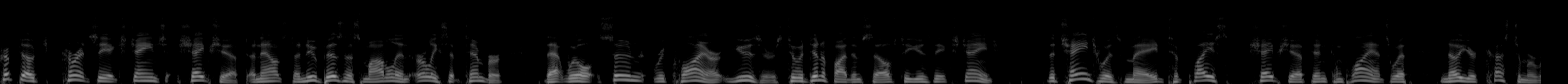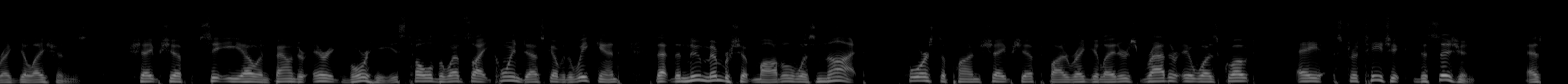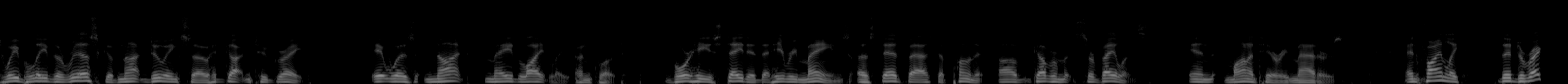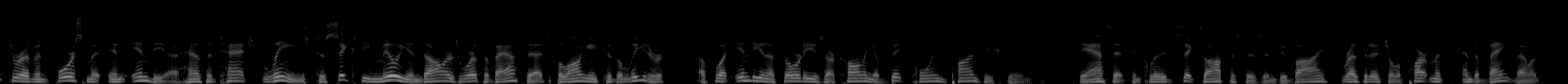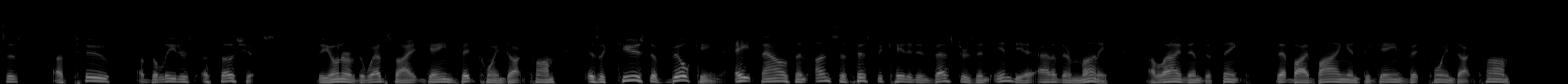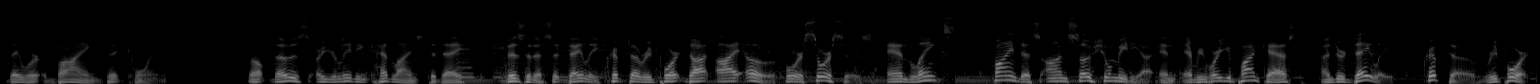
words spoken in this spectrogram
Cryptocurrency exchange Shapeshift announced a new business model in early September that will soon require users to identify themselves to use the exchange. The change was made to place Shapeshift in compliance with Know Your Customer regulations. Shapeshift CEO and founder Eric Voorhees told the website Coindesk over the weekend that the new membership model was not forced upon Shapeshift by regulators. Rather, it was, quote, a strategic decision, as we believe the risk of not doing so had gotten too great. It was not made lightly, unquote. Voorhees stated that he remains a steadfast opponent of government surveillance in monetary matters. And finally, the Director of Enforcement in India has attached liens to $60 million worth of assets belonging to the leader of what Indian authorities are calling a Bitcoin Ponzi scheme. The assets include six offices in Dubai, residential apartments, and the bank balances of two of the leader's associates. The owner of the website, gainbitcoin.com, is accused of bilking 8,000 unsophisticated investors in India out of their money, allowing them to think that by buying into gainbitcoin.com, they were buying Bitcoin. Well, those are your leading headlines today. Visit us at dailycryptoreport.io for sources and links Find us on social media and everywhere you podcast under Daily Crypto Report.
